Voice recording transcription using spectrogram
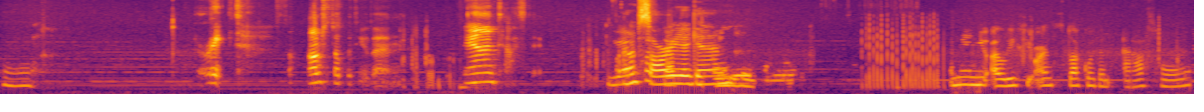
Hmm. Great. So I'm stuck with you then. Fantastic. You I'm sorry again. end of the world. I mean, you at least you aren't stuck with an asshole.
